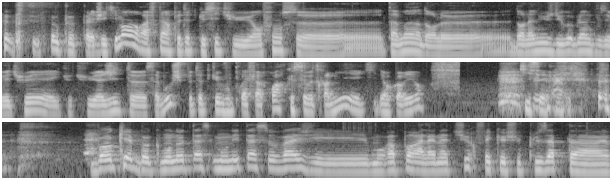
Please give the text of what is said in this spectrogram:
au total. Effectivement, Rafnar, peut-être que si tu enfonces euh, ta main dans le dans l'anus du gobelin que vous avez tué et que tu agites euh, sa bouche, peut-être que vous pourrez faire croire que c'est votre ami et qu'il est encore vivant. Qui sait? Bon ok, donc mon, état- mon état sauvage et mon rapport à la nature fait que je suis plus apte à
